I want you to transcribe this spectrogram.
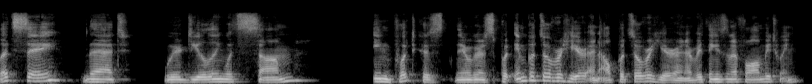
Let's say that we're dealing with some input because we're going to put inputs over here and outputs over here and everything is going to fall in between.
